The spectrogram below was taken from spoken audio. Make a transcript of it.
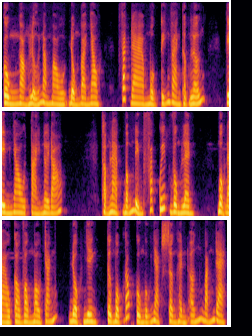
cùng ngọn lửa năm màu đụng vào nhau, phát ra một tiếng vang thật lớn, kìm nhau tại nơi đó. Thẩm lạc bấm điểm phát quyết vung lên, một đạo cầu vòng màu trắng đột nhiên từ một góc của ngũ nhạc sơn hình ấn bắn ra,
